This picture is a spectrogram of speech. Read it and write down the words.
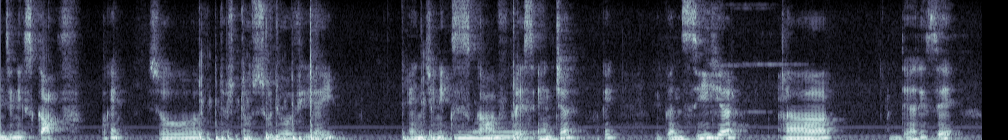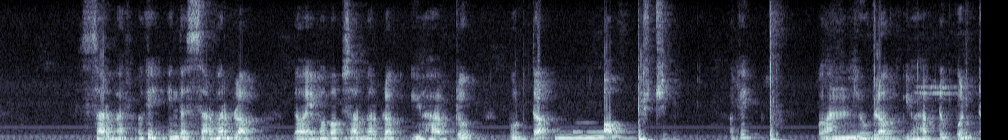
nginx conf okay so just do sudo vi nginx conf press enter. Okay you can see here uh, there is a server. Okay in the server block the above of server block you have to put the upstream okay one new block you have to put.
